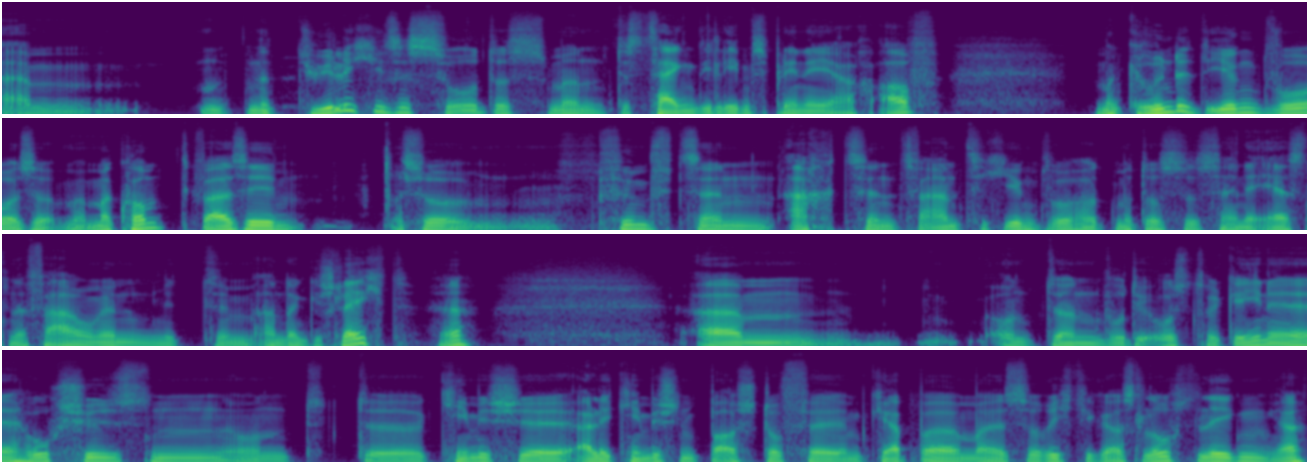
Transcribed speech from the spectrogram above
Ähm, und natürlich ist es so, dass man, das zeigen die Lebenspläne ja auch auf, man gründet irgendwo, also man kommt quasi so 15, 18, 20, irgendwo hat man da so seine ersten Erfahrungen mit dem anderen Geschlecht. Ja? Ähm, und dann, wo die Östrogene hochschießen und chemische, alle chemischen Baustoffe im Körper mal so richtig aus loslegen, ja,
